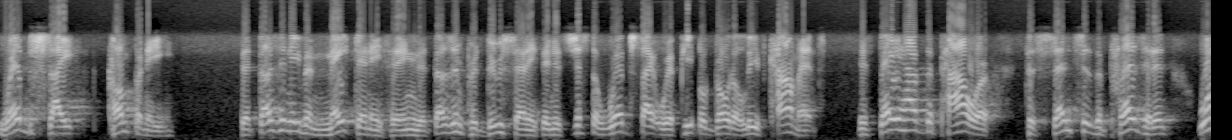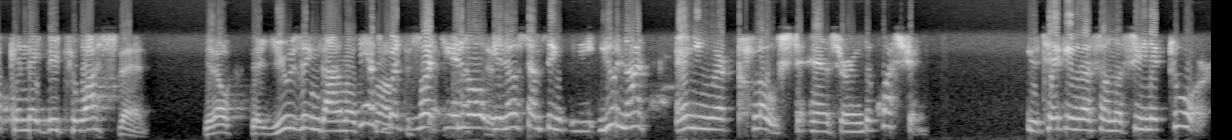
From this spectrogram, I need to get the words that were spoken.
website company that doesn't even make anything, that doesn't produce anything, it's just a website where people go to leave comments. If they have the power to censor the president, what can they do to us then? You know, they're using Donald Yes, Trump. but to but you know you know something. You're not anywhere close to answering the question. You're taking us on a scenic tour,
